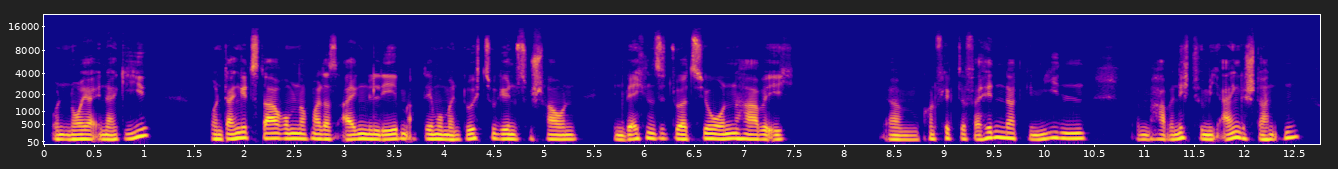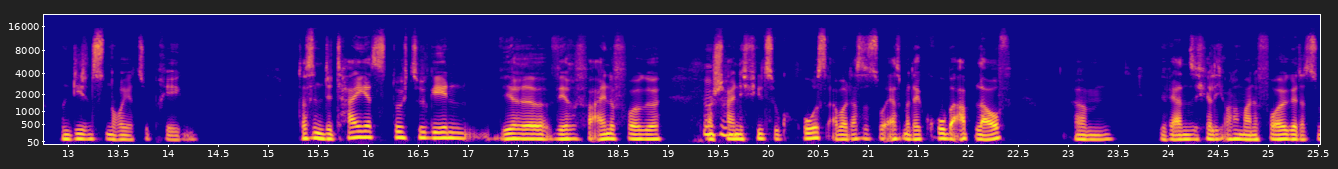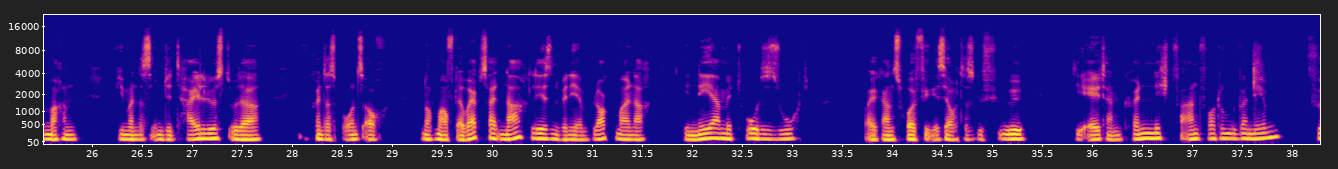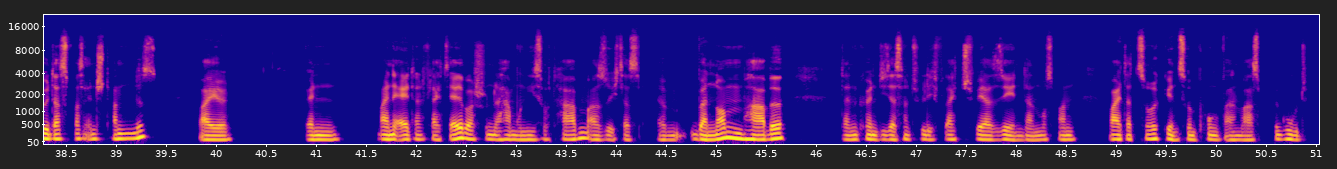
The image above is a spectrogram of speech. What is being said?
und neuer Energie. Und dann geht es darum, nochmal das eigene Leben ab dem Moment durchzugehen zu schauen, in welchen Situationen habe ich ähm, Konflikte verhindert, gemieden, ähm, habe nicht für mich eingestanden und dieses Neue zu prägen. Das im Detail jetzt durchzugehen, wäre, wäre für eine Folge mhm. wahrscheinlich viel zu groß, aber das ist so erstmal der grobe Ablauf. Ähm, wir werden sicherlich auch nochmal eine Folge dazu machen, wie man das im Detail löst oder ihr könnt das bei uns auch nochmal auf der Website nachlesen, wenn ihr im Blog mal nach Genea-Methode sucht, weil ganz häufig ist ja auch das Gefühl, die Eltern können nicht Verantwortung übernehmen für das, was entstanden ist, weil wenn meine Eltern vielleicht selber schon eine Harmoniesucht haben, also ich das ähm, übernommen habe, dann können die das natürlich vielleicht schwer sehen. Dann muss man weiter zurückgehen zum Punkt, wann war es mal gut.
